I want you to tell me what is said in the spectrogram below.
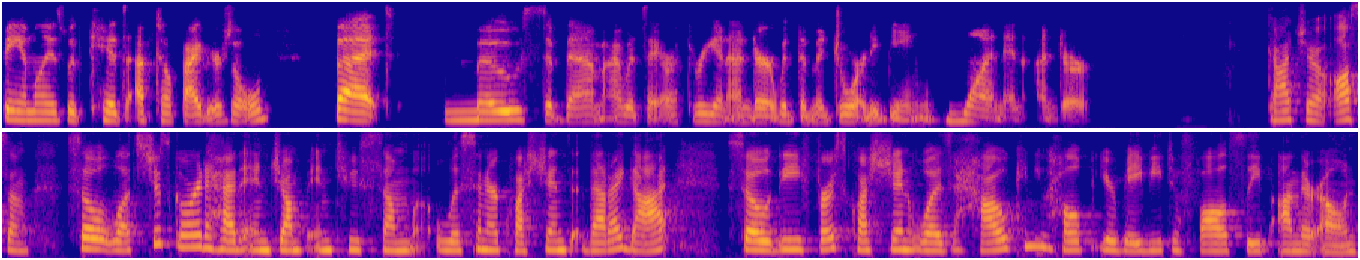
families with kids up till five years old, but most of them, I would say, are three and under, with the majority being one and under. Gotcha. Awesome. So let's just go right ahead and jump into some listener questions that I got. So the first question was How can you help your baby to fall asleep on their own?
